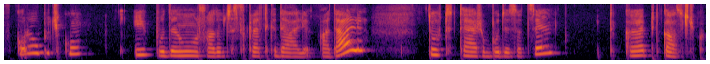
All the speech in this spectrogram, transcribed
в коробочку і будемо розгадувати секретики далі. А далі тут теж буде за цим така підказочка.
